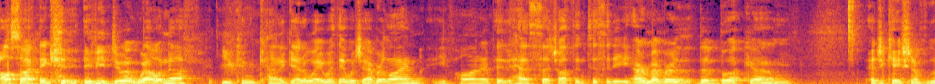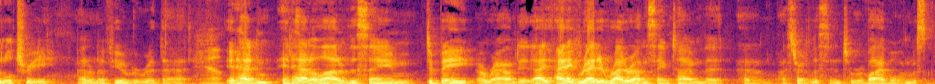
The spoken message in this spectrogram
Also, I think if you do it well enough, you can kind of get away with it, whichever line you fall on, if it has such authenticity. I remember the book um, Education of Little Tree. I don't know if you ever read that. No. It had it had a lot of the same debate around it. I, I read it right around the same time that um, I started listening to Revival and was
